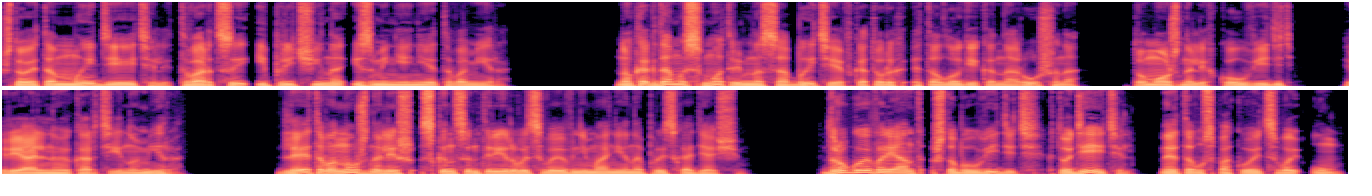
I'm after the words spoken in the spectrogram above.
что это мы деятели, творцы и причина изменения этого мира. Но когда мы смотрим на события, в которых эта логика нарушена, то можно легко увидеть реальную картину мира. Для этого нужно лишь сконцентрировать свое внимание на происходящем. Другой вариант, чтобы увидеть, кто деятель, это успокоить свой ум.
